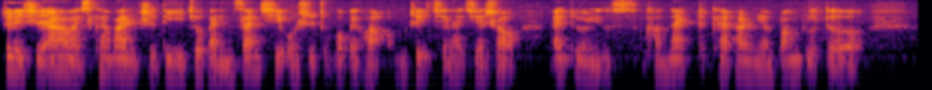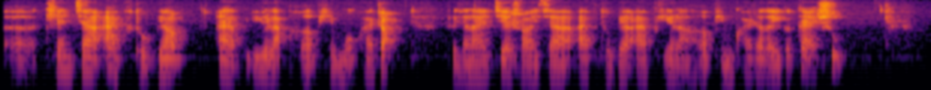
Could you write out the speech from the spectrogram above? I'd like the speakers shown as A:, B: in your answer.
A: 这里是 iOS 开发日志第九百零三期，我是主播北华。我们这一期来介绍 iTunes Connect 开发人员帮助的呃添加 App 图标、App 预览和屏幕快照。首先来介绍一下 App 图标、App 预览和屏幕快照的一个概述。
